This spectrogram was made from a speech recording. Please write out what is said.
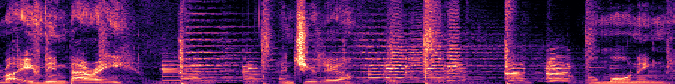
Right, evening, Barry and Julia. Or morning.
